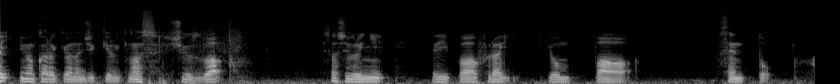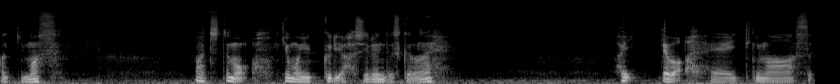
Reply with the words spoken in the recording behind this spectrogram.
はい、今から今日の10キロいきます。シューズは、久しぶりにベイパーフライ4%履きます。まあ、つっても、今日もゆっくり走るんですけどね。はい、では、えー行ってきます。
